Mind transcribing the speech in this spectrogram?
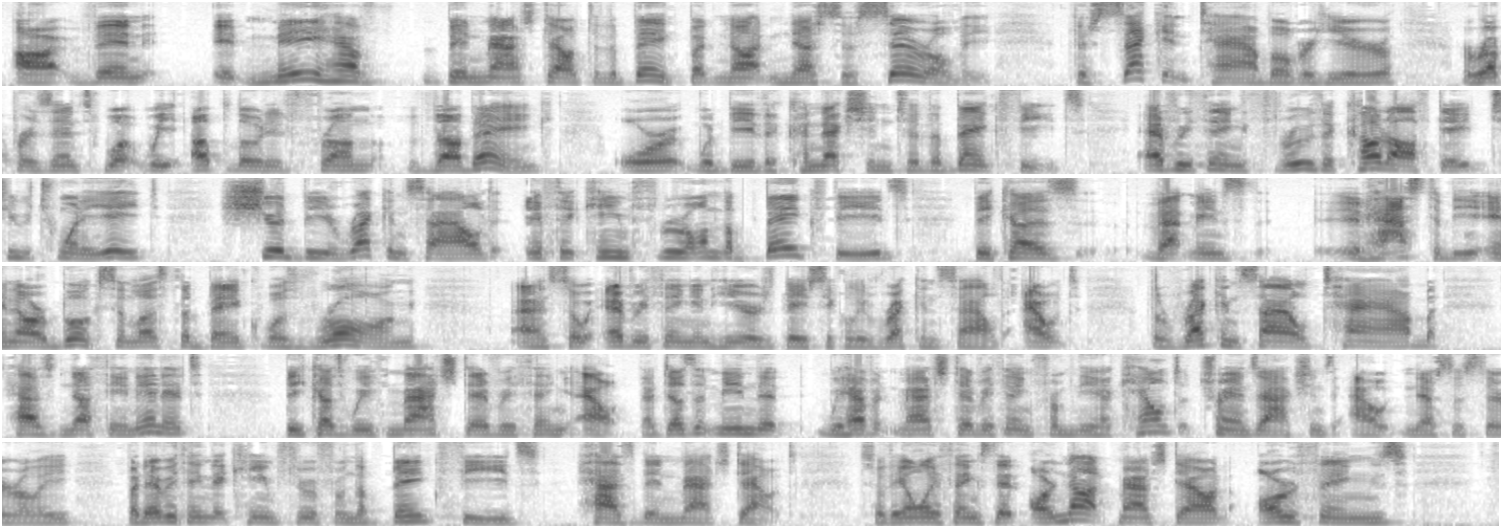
uh, then it may have been matched out to the bank, but not necessarily. The second tab over here represents what we uploaded from the bank, or it would be the connection to the bank feeds. Everything through the cutoff date, 228, should be reconciled if it came through on the bank feeds because that means it has to be in our books unless the bank was wrong. And so everything in here is basically reconciled out. The reconcile tab has nothing in it because we've matched everything out. That doesn't mean that we haven't matched everything from the account transactions out necessarily, but everything that came through from the bank feeds has been matched out. So the only things that are not matched out are things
